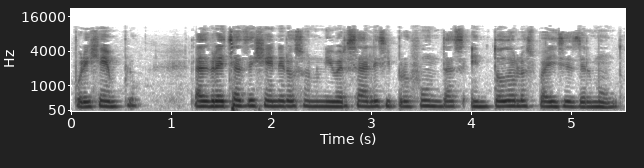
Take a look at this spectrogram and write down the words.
Por ejemplo, las brechas de género son universales y profundas en todos los países del mundo.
